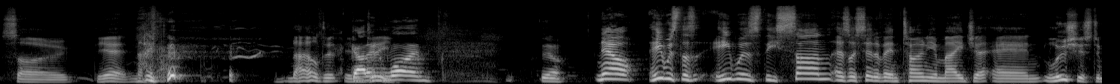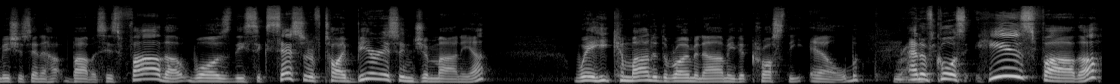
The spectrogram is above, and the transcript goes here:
So, yeah, nailed it. Got it in one. Yeah. Now he was the he was the son, as I said, of Antonia Major and Lucius Domitius Barbus. His father was the successor of Tiberius in Germania, where he commanded the Roman army that crossed the Elbe. And of course, his father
